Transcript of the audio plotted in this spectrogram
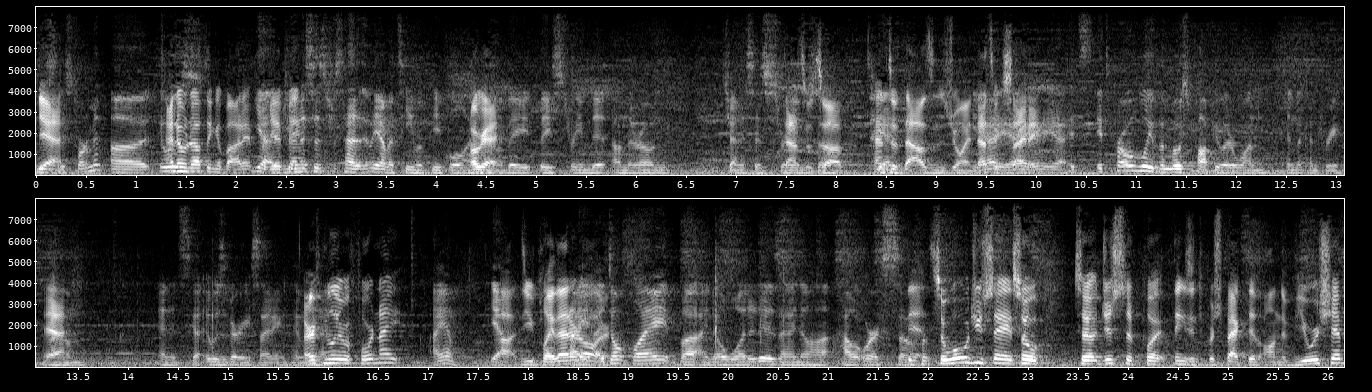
Yeah. This tournament. Uh, it I know nothing about it. Yeah, forgive me. Genesis just had they have a team of people. And, Okay. uh, they they streamed it on their own Genesis stream. That's what's so- up. Tens yeah. of thousands joined. That's Yeah, exciting. Yeah, yeah, It's it's probably the most popular one in the country. Yeah. Um, and it's got- it was very exciting. And Are you had- familiar with Fortnite? I am. Yeah. Uh, do you play that at I, all? I don't play, but I know what it is and I know how, how it works. So. So what would you say? So so just to put things into perspective on the viewership,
